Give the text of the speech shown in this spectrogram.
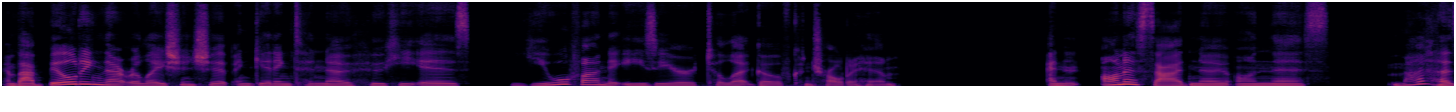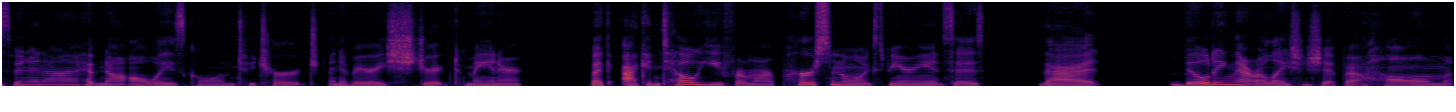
And by building that relationship and getting to know who he is, you will find it easier to let go of control to him. And on a side note on this, my husband and I have not always gone to church in a very strict manner, but I can tell you from our personal experiences that building that relationship at home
